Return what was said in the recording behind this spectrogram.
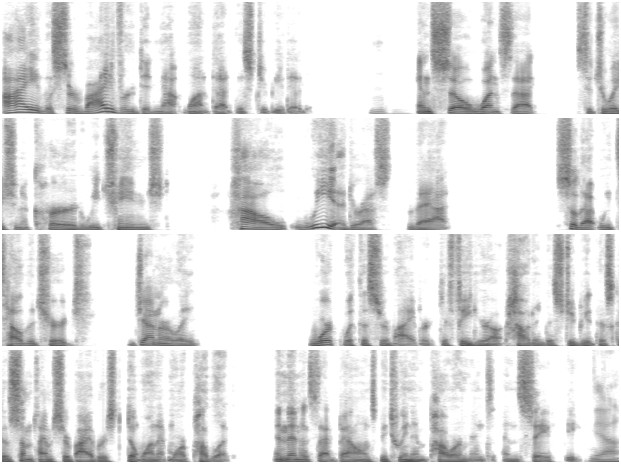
I, the survivor, did not want that distributed. Mm-hmm. And so once that situation occurred, we changed how we address that so that we tell the church generally work with the survivor to figure out how to distribute this because sometimes survivors don't want it more public. And then it's that balance between empowerment and safety. Yeah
